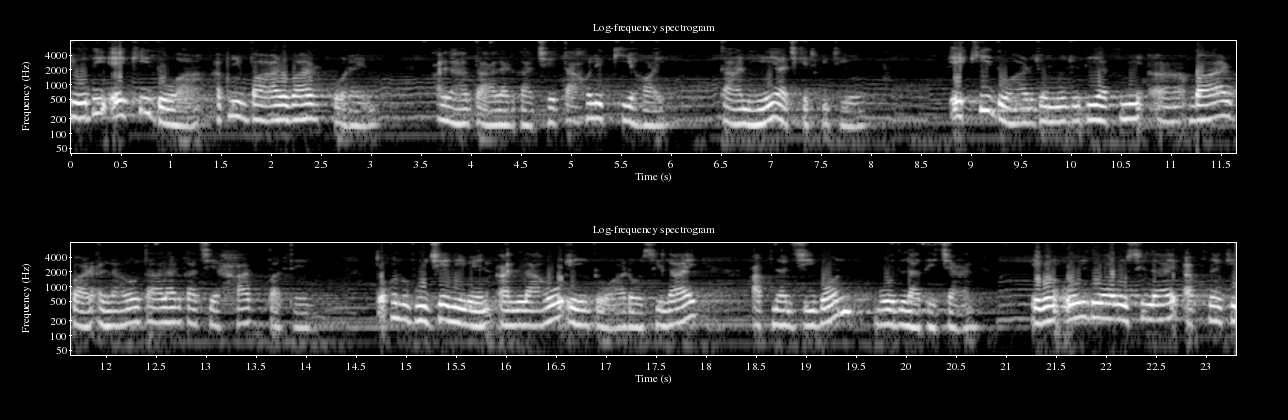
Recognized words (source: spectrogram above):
যদি একই দোয়া আপনি বারবার করেন, আল্লাহ তাআলার কাছে, তাহলে কি হয়? তা নিয়েই আজকের ভিডিও। একই দোয়ার জন্য যদি আপনি বারবার আল্লাহ তাআলার কাছে হাত পাতেন তখন বুঝে নেবেন আল্লাহ এই দোয়ার ওসিলায় আপনার জীবন বদলাতে চান এবং ওই দোয়ার ওসিলায় আপনাকে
